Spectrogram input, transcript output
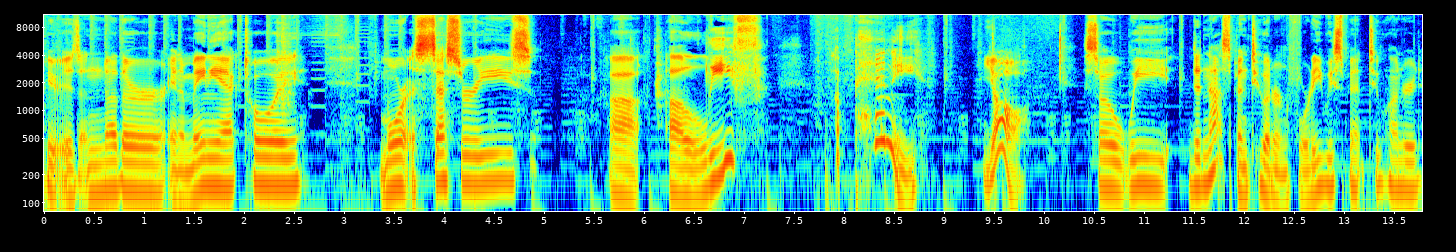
Here is another Animaniac toy. More accessories. Uh, a leaf. A penny. Y'all. So we did not spend 240. We spent 200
